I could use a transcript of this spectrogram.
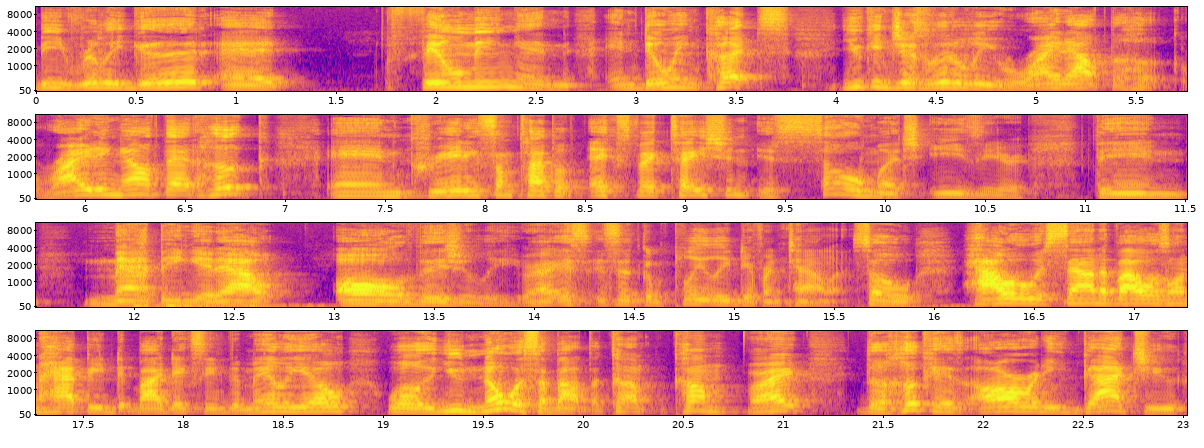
be really good at filming and and doing cuts. You can just literally write out the hook. Writing out that hook and creating some type of expectation is so much easier than mapping it out all visually, right? It's, it's a completely different talent. So how it would sound if I was on Happy by Dixie D'Amelio, well, you know it's about to come, come, right? The hook has already got you,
